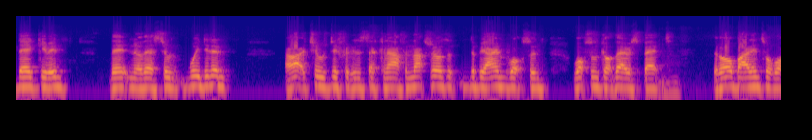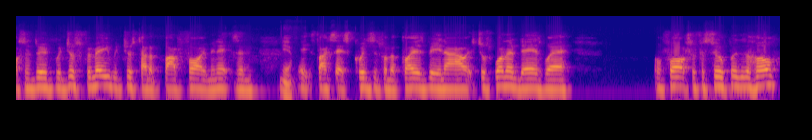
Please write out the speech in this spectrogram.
they're giving. They, you know, they're soon. We didn't. Our attitude's different in the second half, and that shows that they're behind Watson. Watson's got their respect. Mm-hmm. They're all buying into what Watson's doing. We just, for me, we just had a bad 40 minutes, and Yeah. it's like I said, it's coincidence from the players being out. It's just one of them days where, unfortunately for Super League as a whole,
